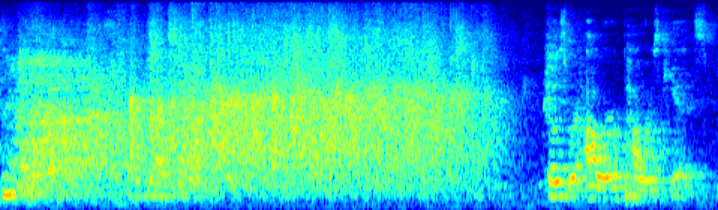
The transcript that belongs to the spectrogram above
Those were our Powers kids.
